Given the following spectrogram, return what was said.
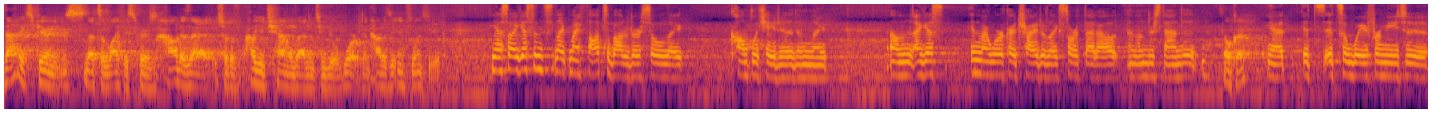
that experience, that's a life experience. How does that sort of how you channel that into your work, and how does it influence you? Yeah, so I guess since like my thoughts about it are so like complicated and like um, I guess in my work I try to like sort that out and understand it. Okay. Yeah, it- it's it's a way for me to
